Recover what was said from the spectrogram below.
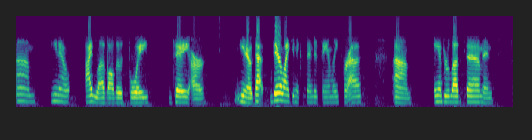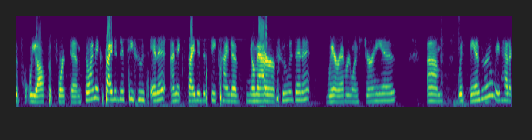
um, you know, I love all those boys. They are, you know, that they're like an extended family for us. Um, Andrew loves them, and support, we all support them. So I'm excited to see who's in it. I'm excited to see kind of no matter who is in it, where everyone's journey is. Um, with Andrew, we've had a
